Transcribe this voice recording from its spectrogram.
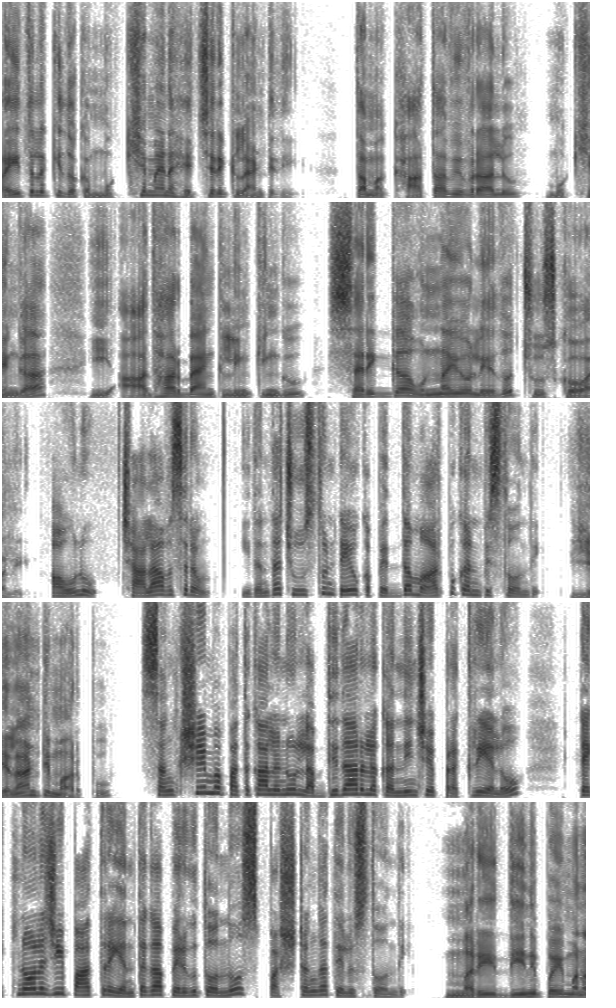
రైతులకిదొక ముఖ్యమైన హెచ్చరిక లాంటిది. తమ ఖాతా వివరాలు ముఖ్యంగా ఈ ఆధార్ బ్యాంక్ లింకింగు సరిగ్గా ఉన్నాయో లేదో చూసుకోవాలి. అవును చాలా అవసరం. ఇదంతా చూస్తుంటే ఒక పెద్ద మార్పు కనిపిస్తోంది. ఎలాంటి మార్పు? సంక్షేమ పథకాలను లబ్ధిదారులకు అందించే ప్రక్రియలో టెక్నాలజీ పాత్ర ఎంతగా పెరుగుతోందో స్పష్టంగా తెలుస్తోంది. మరి దీనిపై మన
